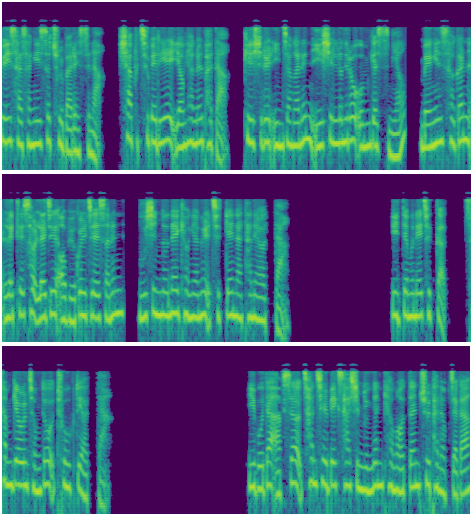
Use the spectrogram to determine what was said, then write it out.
회의 사상에서 출발했으나 샤프츠베리의 영향을 받아 계시를 인정하는 이실론으로 옮겼으며 맹인 서간 레트 설레즈 어뷰글즈에서는 무신론의 경향을 짙게 나타내었다. 이 때문에 즉각 3개월 정도 투옥되었다. 이보다 앞서 1746년 경 어떤 출판업자가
